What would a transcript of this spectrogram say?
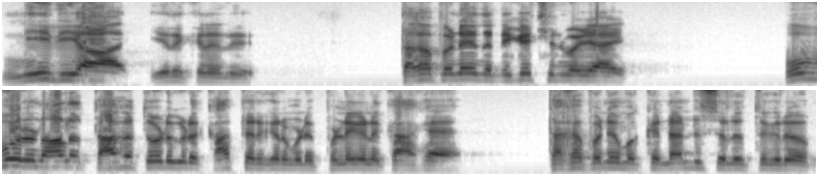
நீதியா இருக்கிறது. தகப்பனே இந்த நிகழ்ச்சியின் வழியாய் ஒவ்வொரு நாளும் தாகத்தோடு கூட காத்திருக்கிற நம்முடைய பிள்ளைகளுக்காக தகப்பனே உமக்கு நன்றி செலுத்துகிறோம்.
